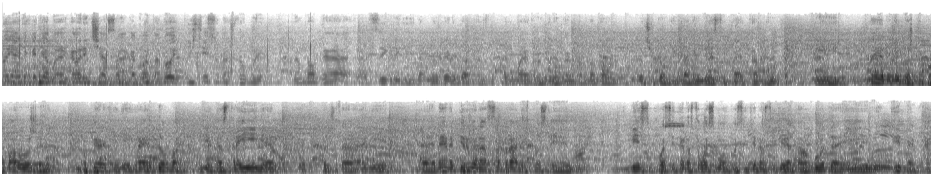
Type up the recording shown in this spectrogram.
Ну, я не хотел бы говорить сейчас о каком-то... Ну, естественно, что мы намного э, сыграннее, намного ребята понимают друг друга, намного очень долго играли вместе, поэтому и, наверное, немножко помоложе. И, во-первых, они играют дома, у них настроение, вот, потому что они, э, наверное, первый раз собрались после вместе после 98-го, после 99-го года, и видно, как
